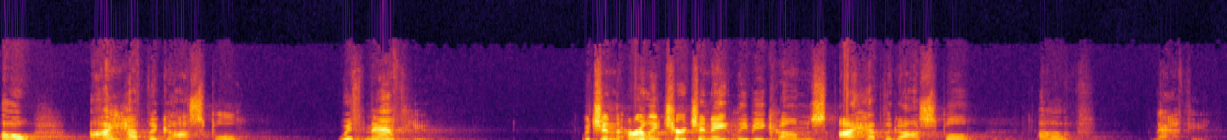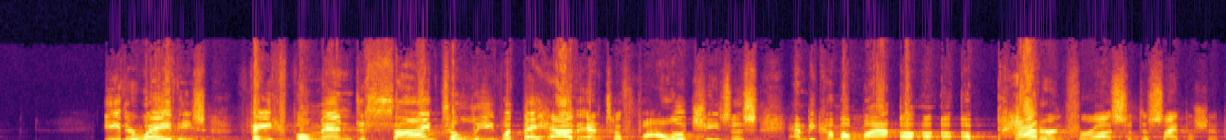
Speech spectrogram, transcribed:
oh, I have the gospel with Matthew, which in the early church innately becomes, I have the gospel of Matthew. Either way, these faithful men decide to leave what they have and to follow Jesus and become a, a, a, a pattern for us of discipleship.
